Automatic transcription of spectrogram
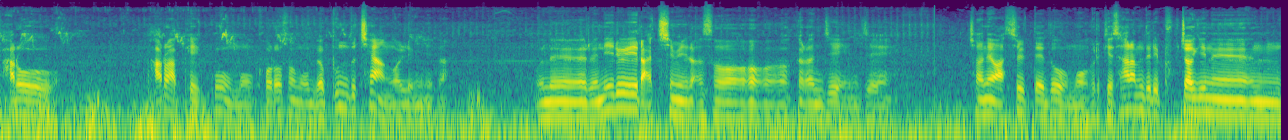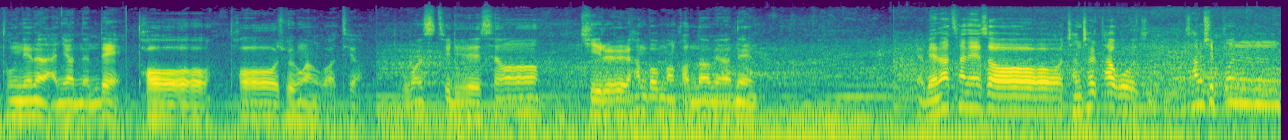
바로 바로 앞에 있고 뭐 걸어서 뭐 몇 분도 채 안 걸립니다. 오늘은 일요일 아침이라서 그런지 이제 전에 왔을 때도 뭐 그렇게 사람들이 북적이는 동네는 아니었는데 더, 더 조용한 것 같아요. 모건 스트리트에서 길을 한 번만 건너면은 맨하탄에서 전철 타고 30분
